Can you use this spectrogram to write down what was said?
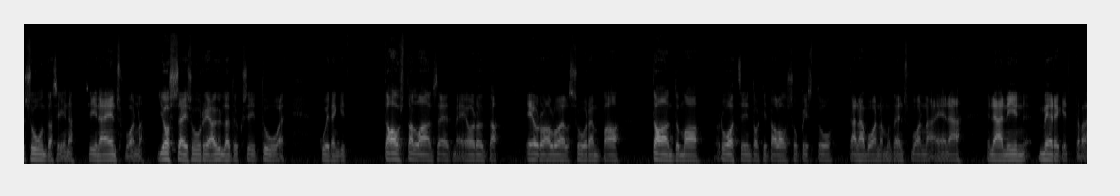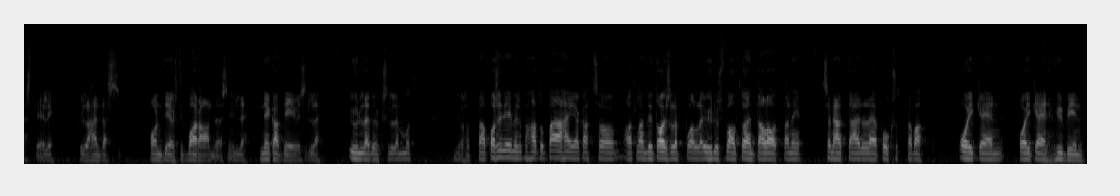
suunta siinä, siinä ensi vuonna, jos ei suuria yllätyksiä tule. Et kuitenkin taustalla on se, että me ei odota euroalueella suurempaa taantumaa. Ruotsiin toki talous supistuu tänä vuonna, mutta ensi vuonna ei enää, enää niin merkittävästi. Eli kyllähän tässä on tietysti varaa myös niille negatiivisille yllätyksille, mutta jos ottaa positiivisen hatu päähän ja katsoo Atlantin toiselle puolelle Yhdysvaltojen taloutta, niin se näyttää edelleen puksuttava oikein, oikein hyvin,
